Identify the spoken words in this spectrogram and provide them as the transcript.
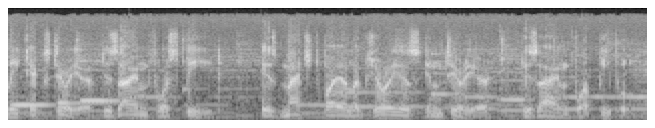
Sleek exterior, designed for speed, is matched by a luxurious interior designed for people.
